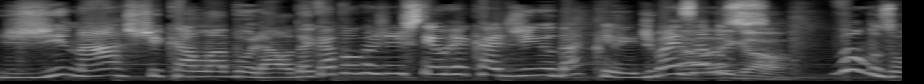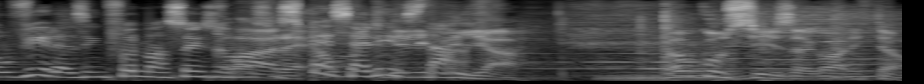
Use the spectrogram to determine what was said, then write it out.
ginástica laboral. Daqui a pouco a gente tem o um recadinho da Cleide. Mas ah, vamos, legal. vamos ouvir as informações do claro, nosso especialista? É dele brilhar. Vamos com o CISA agora, então.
